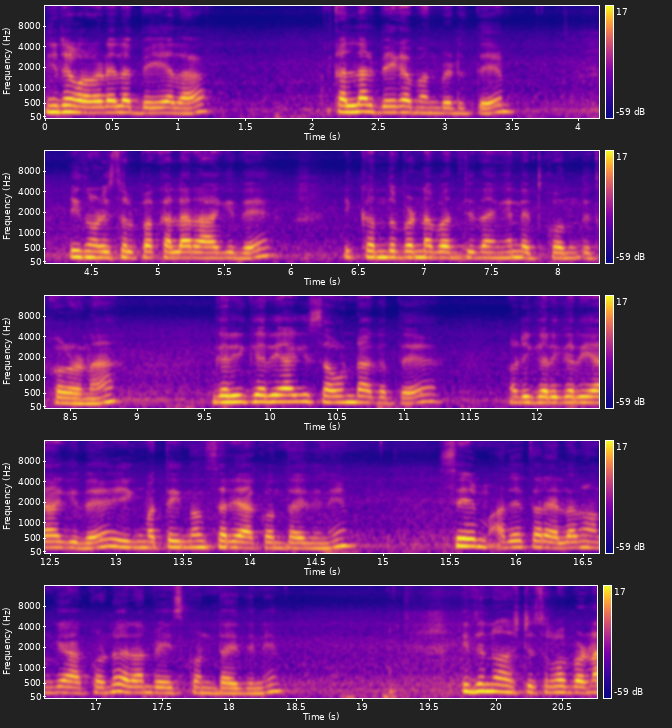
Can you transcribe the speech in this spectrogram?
ನೀಟಾಗಿ ಒಳಗಡೆ ಎಲ್ಲ ಬೇಯಲ್ಲ. ಕಲ್ಲರ್ ಬೇಗ ಬಂದುಬಿಡುತ್ತೆ. ಈಗ ನೋಡಿ, ಸ್ವಲ್ಪ ಕಲರ್ ಆಗಿದೆ. ಈಗ ಕಂದು ಬಣ್ಣ ಬಂತಿದ್ದಂಗೆ ಎತ್ಕೊಂಡು ಎತ್ಕೊಳ್ಳೋಣ. ಗರಿ ಗರಿಯಾಗಿ ಸೌಂಡ್ ಆಗುತ್ತೆ. ನೋಡಿ, ಗರಿ ಗರಿಯಾಗಿದೆ. ಈಗ ಮತ್ತೆ ಇನ್ನೊಂದು ಸರಿ ಹಾಕ್ಕೊತಾ ಇದ್ದೀನಿ. ಸೇಮ್ ಅದೇ ಥರ ಎಲ್ಲನೂ ಹಂಗೆ ಹಾಕ್ಕೊಂಡು ಎಲ್ಲ ಬೇಯಿಸ್ಕೊತಾ ಇದ್ದೀನಿ. ಇದನ್ನು ಅಷ್ಟೇ ಸ್ವಲ್ಪ ಬಣ್ಣ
